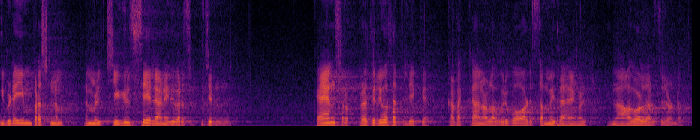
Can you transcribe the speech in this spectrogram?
ഇവിടെയും പ്രശ്നം നമ്മൾ ചികിത്സയിലാണ് ഇതുവരെ സൃഷ്ടിച്ചിരുന്നത്. ക്യാൻസർ പ്രതിരോധത്തിലേക്ക് കടക്കാനുള്ള ഒരുപാട് സംവിധാനങ്ങൾ ഇന്ന് ആഗോളതലത്തിലുണ്ട്.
